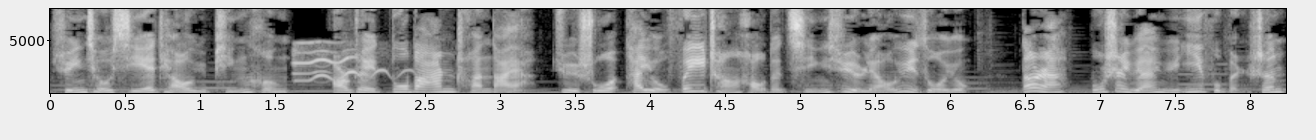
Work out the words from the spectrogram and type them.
寻求协调与平衡。而这多巴胺穿搭呀，据说它有非常好的情绪疗愈作用。当然，不是源于衣服本身，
